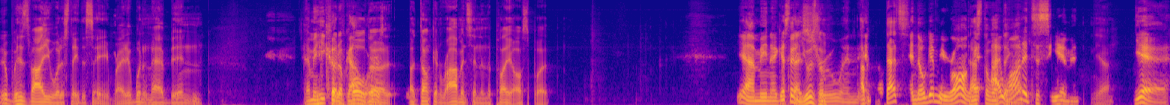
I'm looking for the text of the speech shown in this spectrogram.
his value would have stayed the same, right? It wouldn't have been. I mean, he, he could have pulled a, a Duncan Robinson in the playoffs, but yeah, I mean, I guess that's true, and, and, that's and don't get me wrong, that's the one I wanted to see him. In, yeah, yeah,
